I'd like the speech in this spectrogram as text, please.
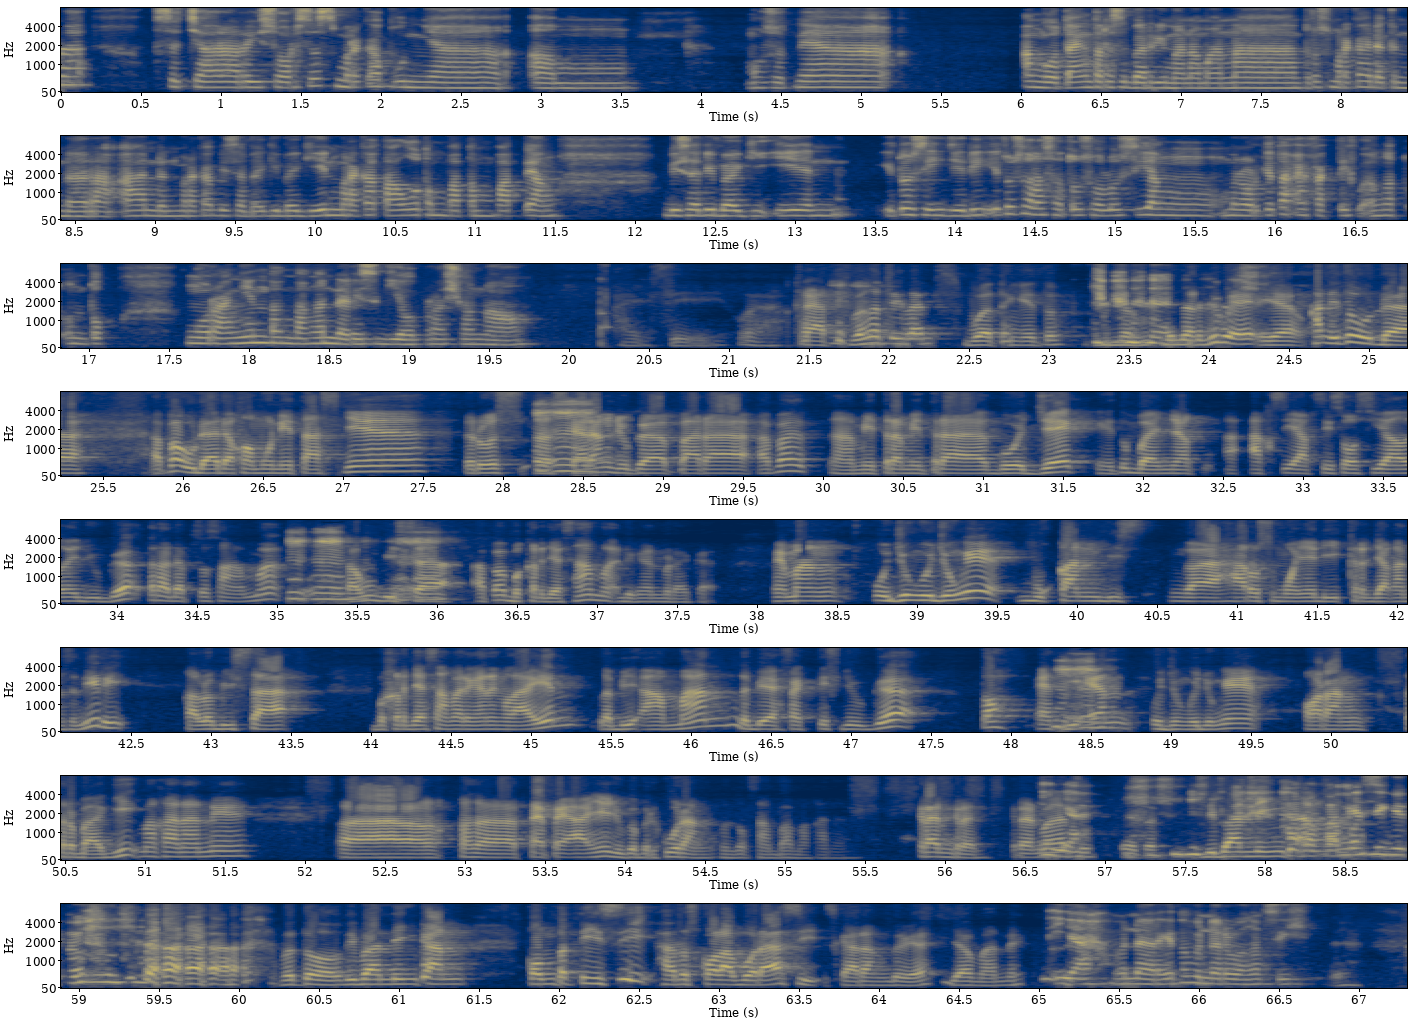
secara resources mereka punya, um, maksudnya anggota yang tersebar di mana-mana, terus mereka ada kendaraan dan mereka bisa bagi-bagiin, mereka tahu tempat-tempat yang bisa dibagiin itu sih jadi itu salah satu solusi yang menurut kita efektif banget untuk ngurangin tantangan dari segi operasional. I see. Wah, kreatif banget sih Lens buat yang itu. Bener, bener juga ya. Ya, kan itu udah apa udah ada komunitasnya, terus mm -hmm. sekarang juga para apa nah, mitra-mitra Gojek itu banyak aksi-aksi sosialnya juga terhadap sesama. Mm -hmm. Kamu bisa mm -hmm. apa bekerja sama dengan mereka memang ujung-ujungnya bukan nggak harus semuanya dikerjakan sendiri. Kalau bisa bekerja sama dengan yang lain, lebih aman, lebih efektif juga. Toh at the end ujung-ujungnya orang terbagi makanannya, uh, TPA-nya juga berkurang untuk sampah makanan. Keren keren, keren banget iya. sih. Gitu. Dibandingkan harapannya sih gitu. Betul, dibandingkan kompetisi harus kolaborasi sekarang tuh ya zamannya. Iya benar, itu benar banget sih.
